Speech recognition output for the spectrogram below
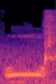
more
